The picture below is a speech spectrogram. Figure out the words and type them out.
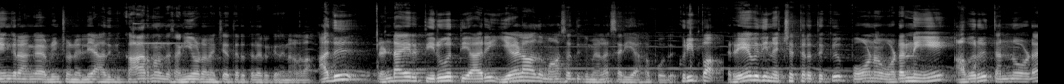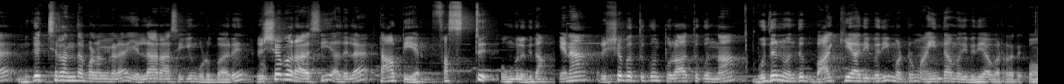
ஏங்குறாங்க அப்படின்னு சொன்னேன் இல்லையா? அதுக்கு காரணம் அந்த சனியோட நட்சத்திரத்தில் இருக்கிறதுனால தான். அது ரெண்டாயிரத்தி இருபத்தி ஆறு ஏழாவது மாதத்துக்கு மேலே சரியாக போகுது. குறிப்பாக ரேவதி நட்சத்திரத்துக்கு போன உடனேயே அவர் தன்னோட மிகச்சிறந்த பலன்களை எல்லா ராசிக்கும் கொடுப்பாரு. ரிஷப ராசி அதில் டாப் இயர் ஃபர்ஸ்ட் உங்களுக்கு தான். ஏன்னா ரிஷபத்துக்கும் துலாத்துக்கும் தான் புதன் வந்து பாக்கியாதிபதி மற்றும் ஐந்தாம் அதிபதியாக வர்றது. இப்போ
